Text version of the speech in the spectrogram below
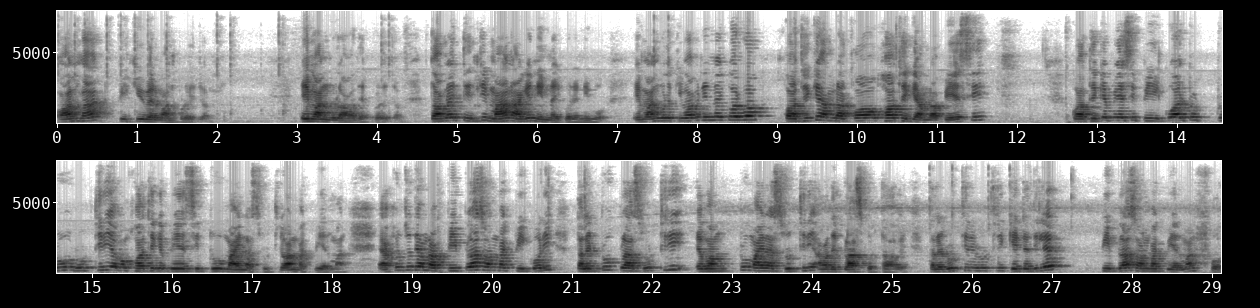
ওয়ান ভাগ পি কিউবের মান প্রয়োজন। এই মানগুলো আমাদের প্রয়োজন। তো আমরা এই তিনটি মান আগে নির্ণয় করে নিব। এই মানগুলো কীভাবে নির্ণয় করব? ক থেকে আমরা ক খ থেকে আমরা পেয়েছি। ক থেকে পেয়েছি P equal to two root three এবং খ থেকে পেয়েছি two minus root three one ভাগ পি এর মান। এখন যদি আমরা পি প্লাস ওয়ান ভাগ পি করি, তাহলে টু প্লাস রুট থ্রি এবং টু মাইনাস রুট থ্রি আমাদের প্লাস করতে হবে। তাহলে রুট থ্রি রুট থ্রি কেটে দিলে পি প্লাস ওয়ান ভাগ পি এর মান ফোর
